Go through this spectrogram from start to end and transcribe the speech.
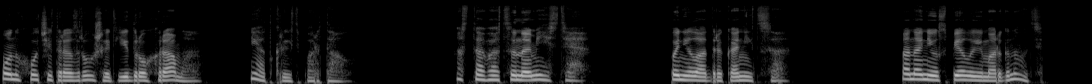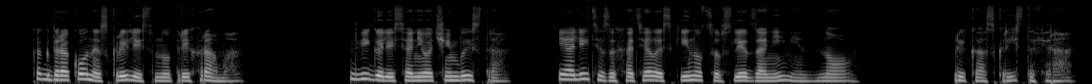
Он хочет разрушить ядро храма и открыть портал. «Оставаться на месте», — поняла драконица. Она не успела и моргнуть, как драконы скрылись внутри храма. Двигались они очень быстро, и Алите захотелось кинуться вслед за ними, но... Приказ Кристофера.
